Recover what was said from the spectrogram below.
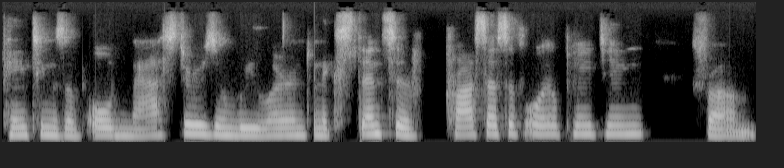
paintings of old masters and we learned an extensive process of oil painting from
